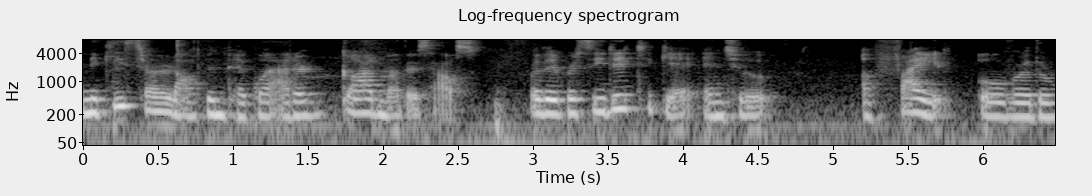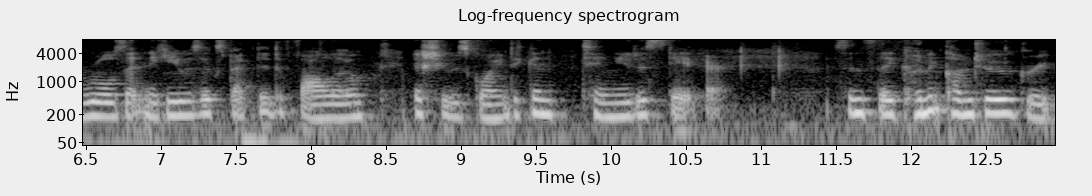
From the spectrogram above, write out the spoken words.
Nikki started off in Piqua at her godmother's house, where they proceeded to get into a fight over the rules that Nikki was expected to follow if she was going to continue to stay there. Since they couldn't come to agree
